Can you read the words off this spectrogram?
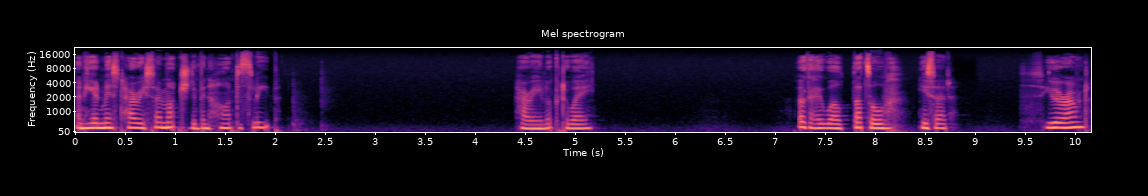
and he had missed Harry so much it had been hard to sleep. Harry looked away. Okay, well, that's all, he said. See you around?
